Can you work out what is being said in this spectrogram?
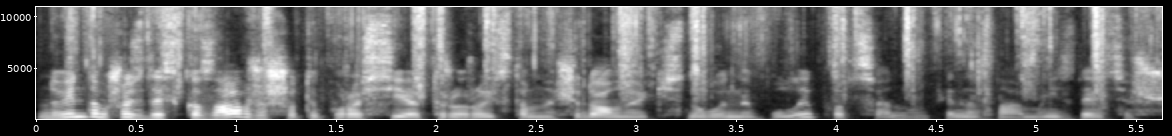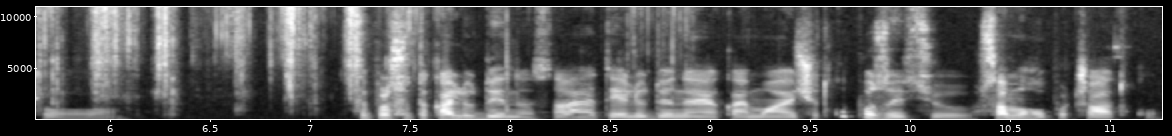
Ну він там щось десь казав, же, що типу Росія терорист, там нещодавно якісь новини були про це. Ну, я не знаю. Мені здається, що це просто така людина, знаєте, є людина, яка має чітку позицію з самого початку,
